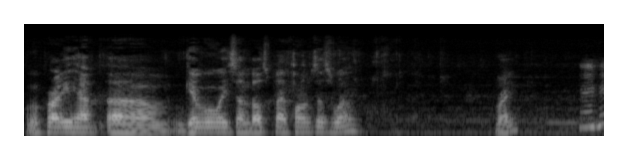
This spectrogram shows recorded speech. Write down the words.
we'll probably have um, giveaways on those platforms as well. Right? mhm.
